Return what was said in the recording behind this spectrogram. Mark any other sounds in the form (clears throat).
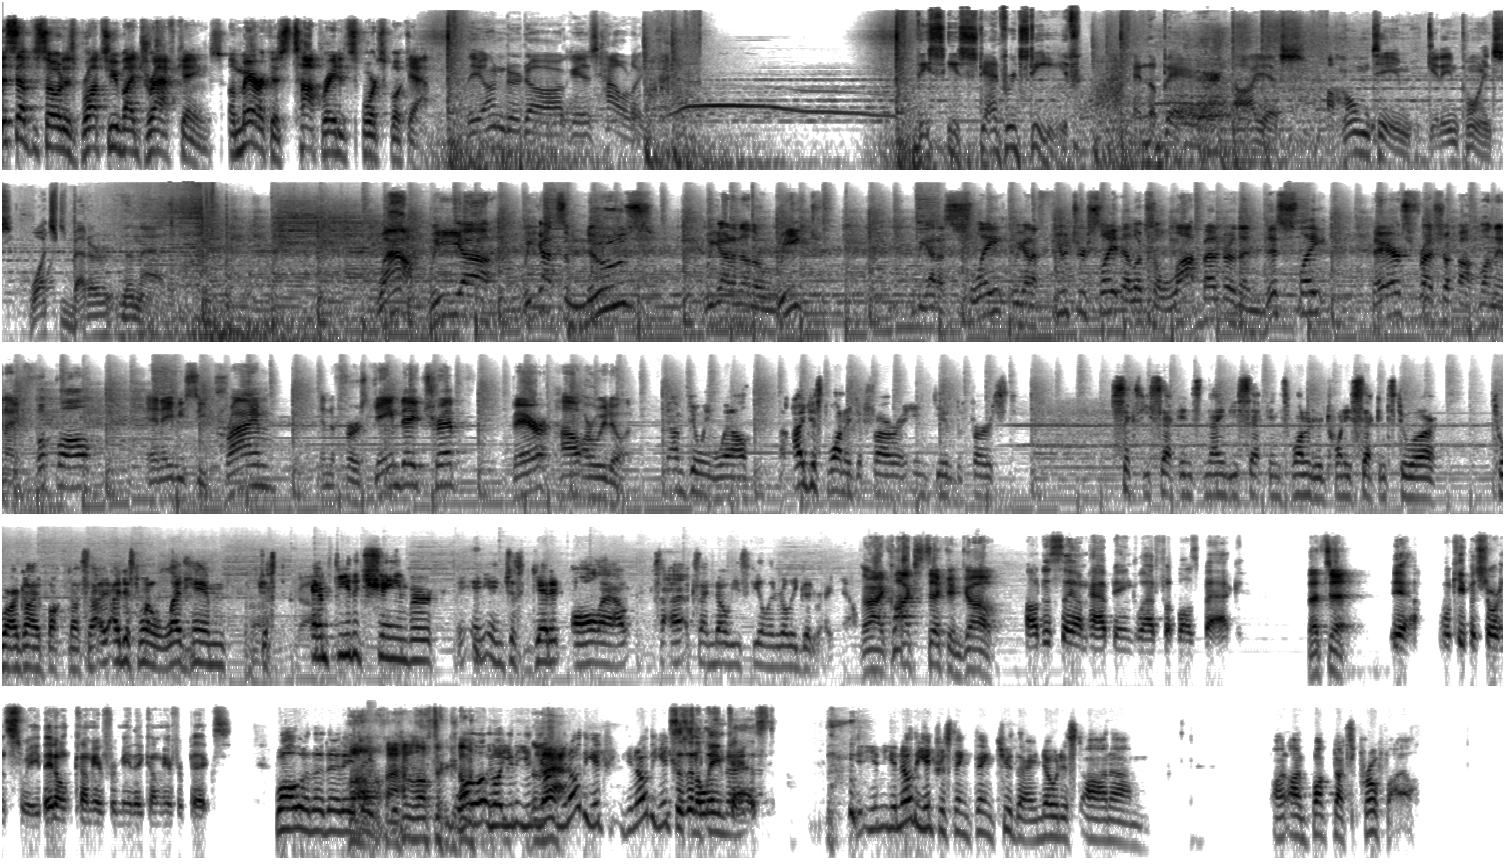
This episode is brought to you by DraftKings, America's top rated sportsbook app. The underdog is howling. This is Stanford Steve and the Bear. Ah, yes. A home team getting points. What's better than that? Wow, we uh, we got some news. We got another week. We got a slate. We got a future slate that looks a lot better than this slate. Bears fresh off Monday Night Football and ABC Prime and the first game day trip. Bear, how are we doing? I'm doing well. I just want to defer and give the first 60 seconds, 90 seconds, 120 seconds to our to our guy Bucknuts. I, I just want to let him oh, just empty the chamber and, and just get it all out because I, I know he's feeling really good right now. All right, clock's ticking. Go. I'll just say I'm happy and glad football's back. That's it. Yeah, we'll keep it short and sweet. They don't come here for me; they come here for picks. Well, they, they, they, Oh, I don't know if they're going. well, well, you, you, to know, that. you know the int- you know the This isn't a lean thing that I- (laughs) you, you know the interesting thing too that I noticed on um on, on Bucknut's profile.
